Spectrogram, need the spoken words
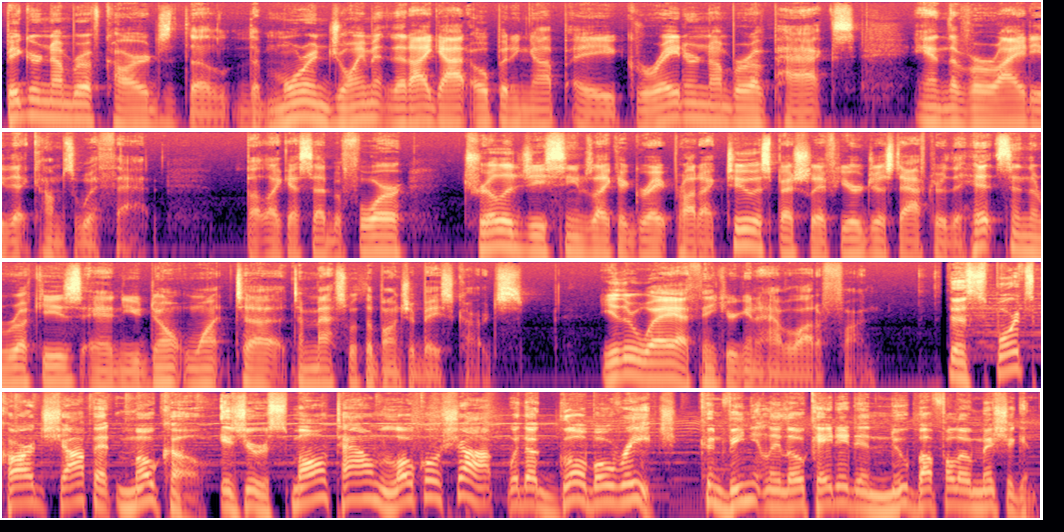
bigger number of cards, the the more enjoyment that I got opening up a greater number of packs and the variety that comes with that. But like I said before, Trilogy seems like a great product too, especially if you're just after the hits and the rookies and you don't want to, to mess with a bunch of base cards. Either way, I think you're going to have a lot of fun. The Sports Card Shop at MoCo is your small town local shop with a global reach. Conveniently located in New Buffalo, Michigan.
